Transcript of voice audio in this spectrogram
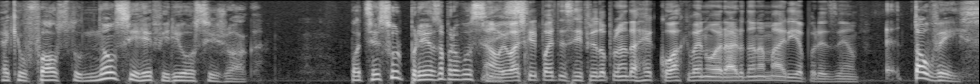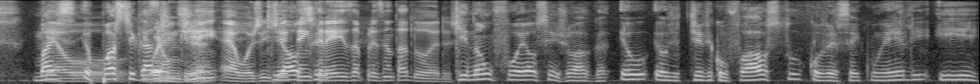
é que o Fausto não se referiu ao Se Joga. Pode ser surpresa para vocês. Não, eu acho que ele pode ter se referido ao programa da Record, que vai no horário da Ana Maria, por exemplo. Talvez. Mas é o, eu posso te garantir. Hoje em dia, tem, é, hoje em dia tem se, três apresentadores. Que não foi ao Se Joga. Eu, eu tive com o Fausto, conversei com ele e.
